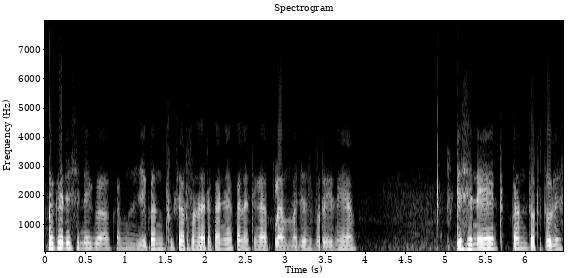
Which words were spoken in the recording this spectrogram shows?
Oke di sini gua akan menunjukkan untuk cara penarikannya kalian tinggal klaim aja seperti ini ya. Di sini kan tertulis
